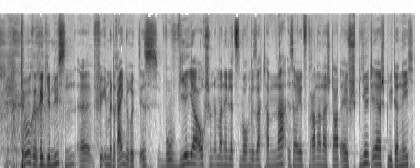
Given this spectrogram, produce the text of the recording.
Tore Regionysen äh, für ihn mit reingerückt ist, wo wir ja auch schon immer in den letzten Wochen gesagt haben, na, ist er jetzt dran an der Startelf, spielt er, spielt er nicht.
